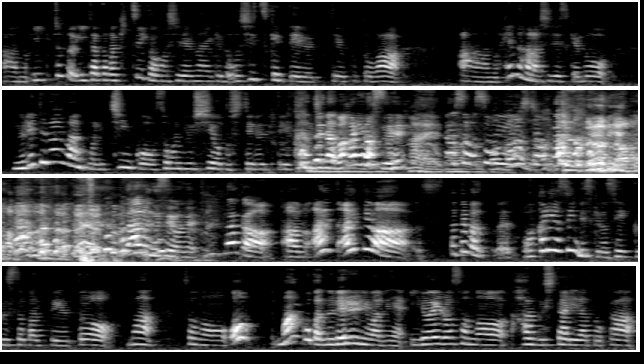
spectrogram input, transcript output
あのいちょっと言い方がきついかもしれないけど押し付けてるっていうことはあの変な話ですけど濡れてないマンコにチンコを挿入しようとしてるっていう感じなわかります？はいあそうそういうわ印象があるんですよね。なんかあのあい相手は例えばえわかりやすいんですけどセックスとかっていうとまあそのおマンコが濡れるにはねいろいろそのハグしたりだとか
